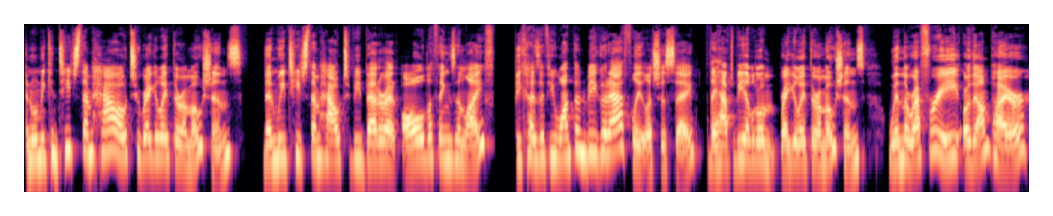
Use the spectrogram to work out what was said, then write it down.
And when we can teach them how to regulate their emotions, then we teach them how to be better at all the things in life. Because if you want them to be a good athlete, let's just say, they have to be able to regulate their emotions when the referee or the umpire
